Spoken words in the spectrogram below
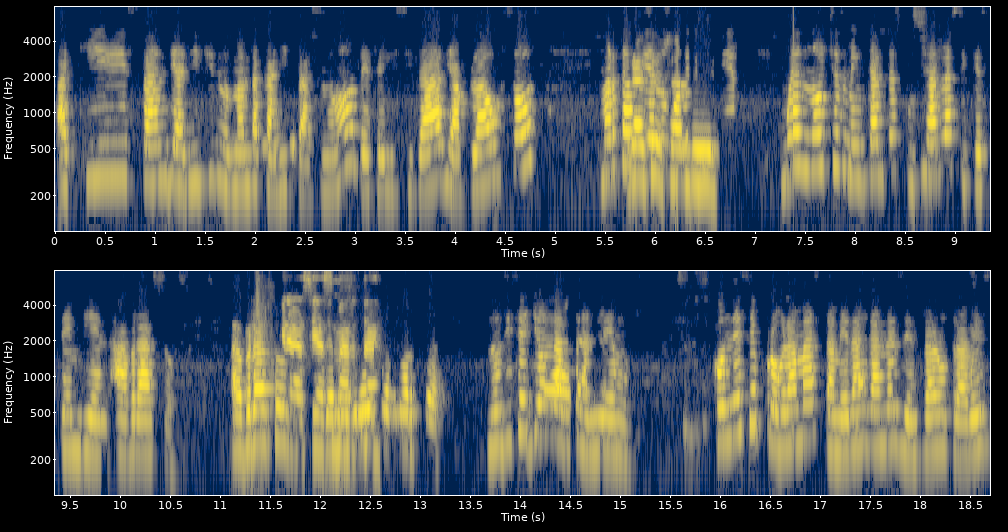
Aquí Sandy Arifis nos manda caritas, ¿no? De felicidad y aplausos. Marta Gracias, Sandy. Buenas noches, me encanta escucharlas y que estén bien. Abrazos. Abrazos. Gracias, Marta. Marta. Nos dice Jonathan Lemus. Con ese programa hasta me dan ganas de entrar otra vez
